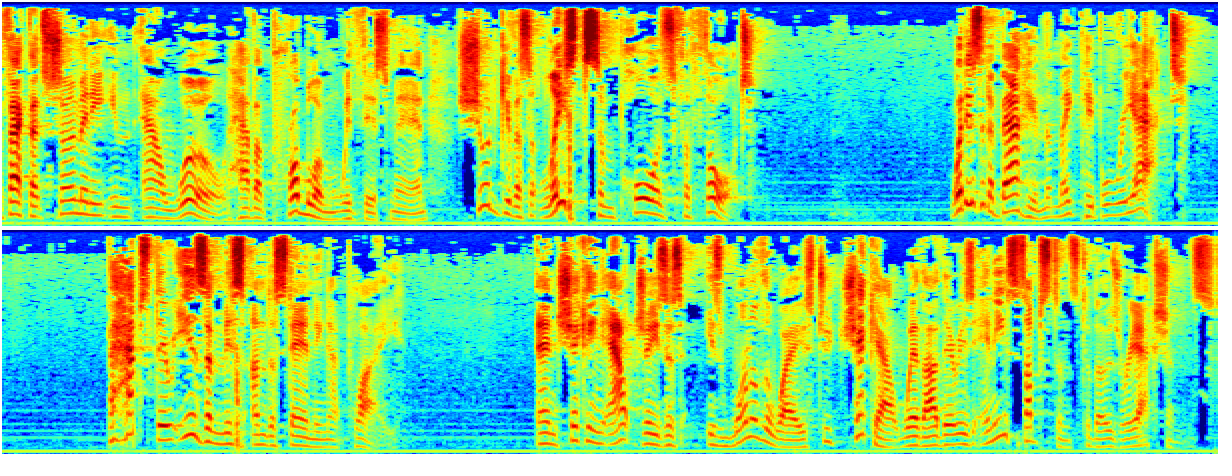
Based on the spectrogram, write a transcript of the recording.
The fact that so many in our world have a problem with this man should give us at least some pause for thought. What is it about him that make people react? Perhaps there is a misunderstanding at play. And checking out Jesus is one of the ways to check out whether there is any substance to those reactions.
